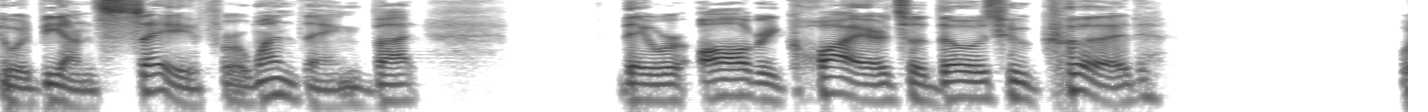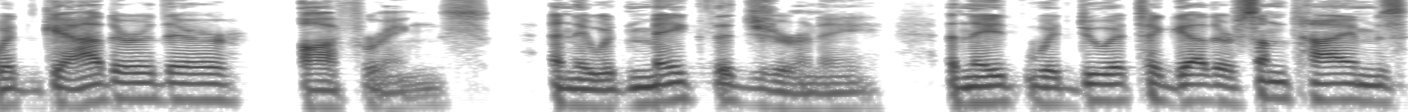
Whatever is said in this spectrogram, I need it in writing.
It would be unsafe for one thing, but they were all required. So those who could would gather their offerings and they would make the journey and they would do it together, sometimes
